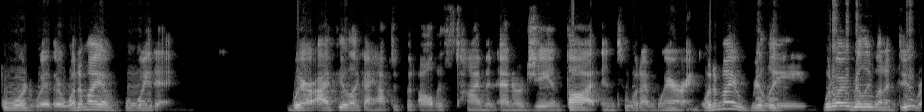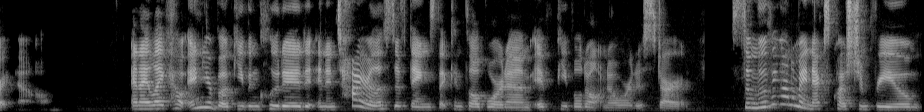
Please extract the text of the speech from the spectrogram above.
bored with, or what am I avoiding? Where I feel like I have to put all this time and energy and thought into what I'm wearing. What am I really, what do I really want to do right now? And I like how in your book you've included an entire list of things that can fill boredom if people don't know where to start. So, moving on to my next question for you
